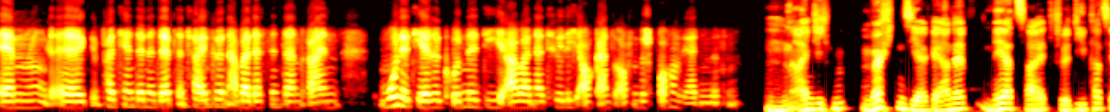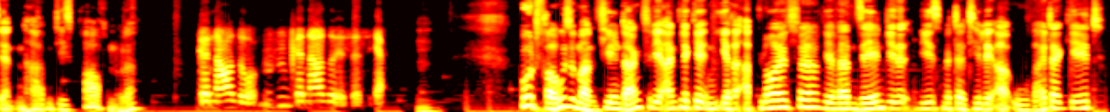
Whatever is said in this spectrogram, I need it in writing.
ähm, äh, Patientinnen selbst entscheiden können, aber das sind dann rein monetäre Gründe, die aber natürlich auch ganz offen besprochen werden müssen. Mhm, eigentlich möchten Sie ja gerne mehr Zeit für die Patienten haben, die es brauchen, oder? Genau so, mhm, genau so ist es, ja. Gut, Frau Husemann, vielen Dank für die Einblicke in Ihre Abläufe. Wir werden sehen, wie, wie es mit der TeleAU weitergeht.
